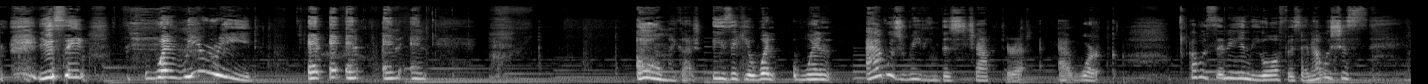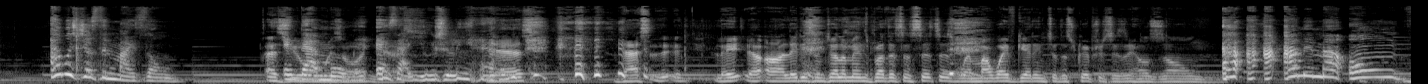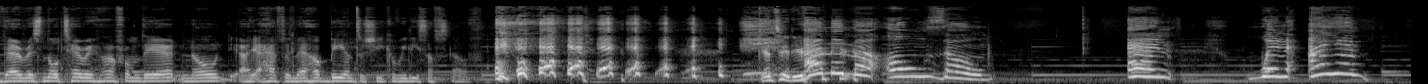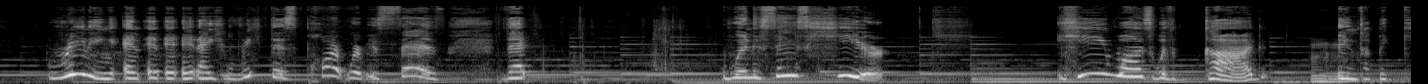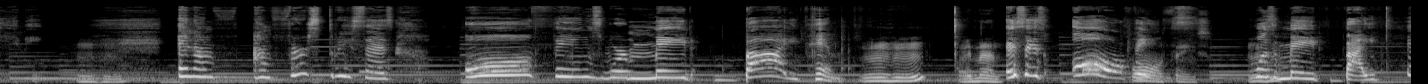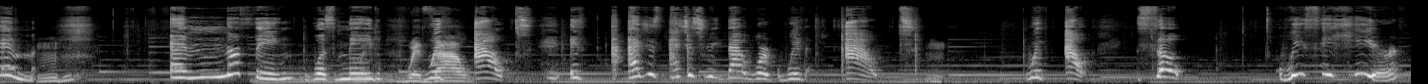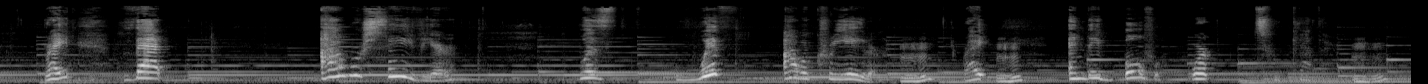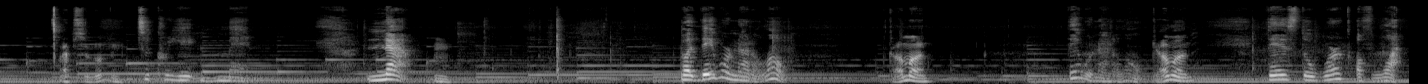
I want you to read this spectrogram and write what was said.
You see, when we read, and, and, and, and, and oh my gosh, Ezekiel, when, when I was reading this chapter at, at work, I was sitting in the office and I was just, I was just in my zone. As in you that moment, are, as I usually am. Yes, that's la- uh, uh, ladies and gentlemen, brothers and sisters. When my wife get into the scriptures, she's in her zone. I, I'm in my own. There is no tearing her from there. No, I I have to let her be until she can release herself. Continue. I'm in my own zone, and when I am reading, and and, and, and I read this part where it says that when it says here, he was with God mm-hmm. in the beginning. Mm-hmm. And on, on verse 3 says, All things were made by him. Mm-hmm. Amen. It says, All things, All things. was made by him. And nothing was made Without. without. It, I just I just read that word without. Hmm. Without. So we see here, right, that our Savior was with our Creator, mm-hmm. right? Mm-hmm. And they both worked together mm-hmm. Absolutely. to create men. Now, but they were not alone. Come on. They were not alone. Come on. There's the work of what?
